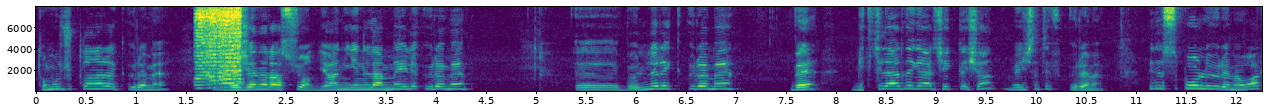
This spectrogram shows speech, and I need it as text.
tomurcuklanarak üreme, rejenerasyon yani yenilenmeyle üreme, e, bölünerek üreme ve bitkilerde gerçekleşen vejetatif üreme. Bir de sporlu üreme var.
